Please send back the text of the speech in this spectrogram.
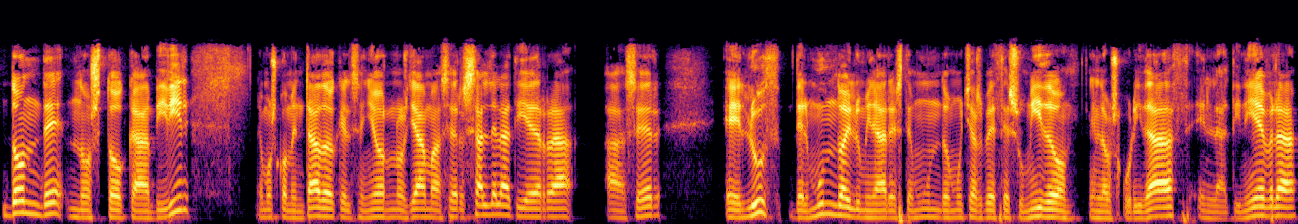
donde nos toca vivir. Hemos comentado que el Señor nos llama a ser sal de la tierra, a ser eh, luz del mundo, a iluminar este mundo muchas veces sumido en la oscuridad, en la tiniebla,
